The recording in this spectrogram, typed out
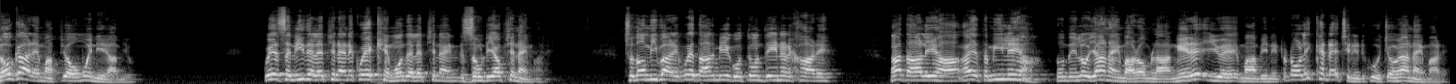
လောကထဲမှာပျော်မွေ့နေတာမျိုးကိုယ့်ရဲ့စနီးတယ်လည်းဖြစ်နိုင်တယ်ကိုယ့်ရဲ့ခင်မွန်းတယ်လည်းဖြစ်နိုင်တယ်စုံတစ်ယောက်ဖြစ်နိုင်ပါတယ်ချို့သောမိဘတွေကိုယ့်ရဲ့သားသမီးတွေကိုတွန်းတင်းတဲ့တခါတည်းငါသားလေးဟာငါရဲ့သမီးလေးဟာတွန်းတင်လို့ရနိုင်ပါတော့မလားငယ်တဲ့အရွယ်မှာပြင်းနေတော်တော်လေးခက်တဲ့အခြေအနေတခုကိုကြုံရနိုင်ပါတယ်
